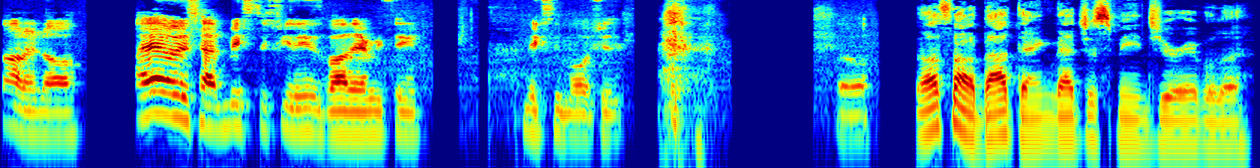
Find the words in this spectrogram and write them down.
I don't know. I always have mixed feelings about everything, mixed emotions. So well, that's not a bad thing. That just means you're able to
